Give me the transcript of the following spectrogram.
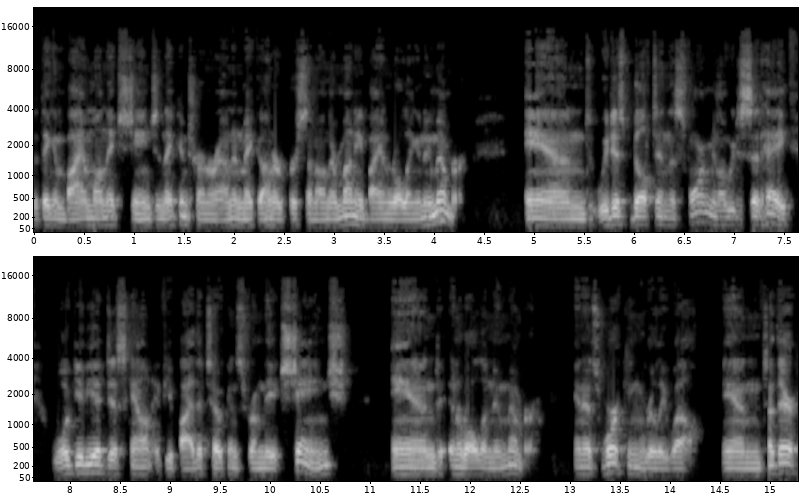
that they can buy them on the exchange and they can turn around and make 100% on their money by enrolling a new member. And we just built in this formula. We just said, hey, we'll give you a discount if you buy the tokens from the exchange and enroll a new member. And it's working really well. And there,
